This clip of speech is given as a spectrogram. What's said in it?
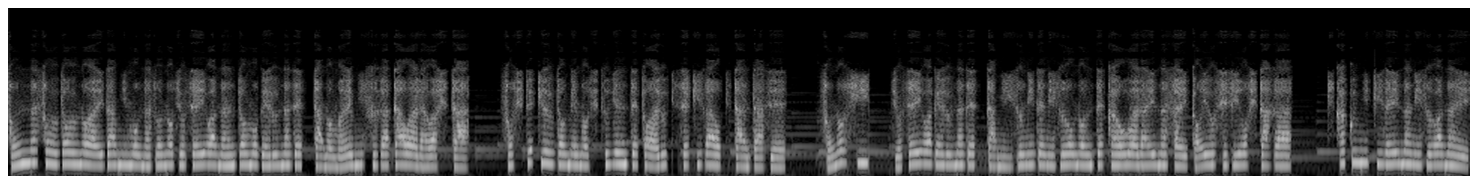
そんな騒動の間にも謎の女性は何度もベルナデッタの前に姿を現した。そして9度目の出現でとある奇跡が起きたんだぜ。その日、女性はベルナデッタに泉で水を飲んで顔を洗いなさいという指示をしたが、近くに綺麗な水はない。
